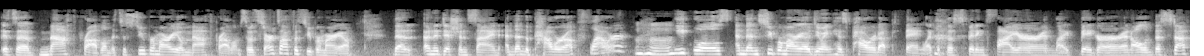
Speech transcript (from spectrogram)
It's a math problem. It's a Super Mario math problem. So it starts off with Super Mario then an addition sign, and then the power up flower mm-hmm. equals, and then Super Mario doing his powered up thing, like with the spitting fire and like bigger and all of this stuff.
